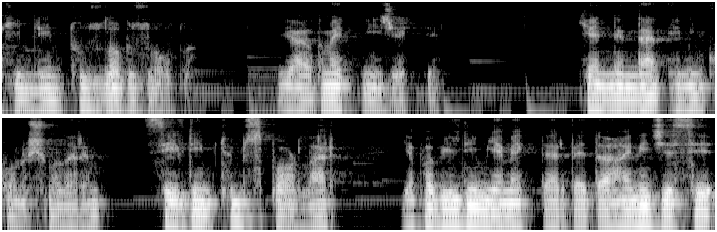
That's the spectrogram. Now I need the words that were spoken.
kimliğim tuzla buz oldu. Yardım etmeyecekti. Kendinden emin konuşmalarım, sevdiğim tüm sporlar, yapabildiğim yemekler ve daha nicesi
